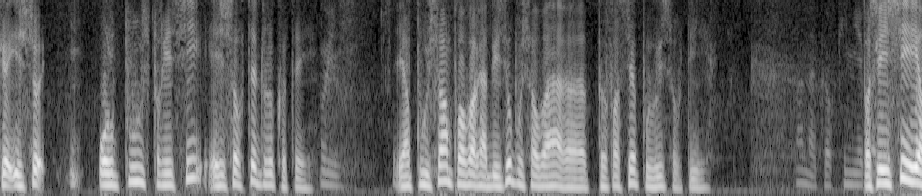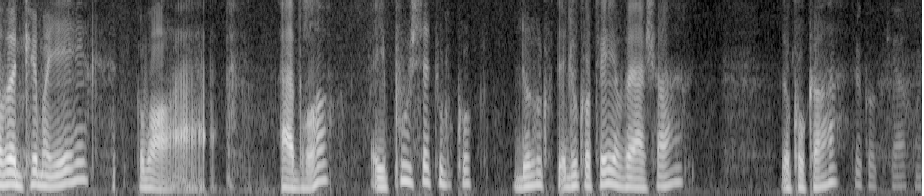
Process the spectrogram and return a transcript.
Parce que il se- on le pousse par ici et il sortait de l'autre côté. Oui. Et en poussant, on peut avoir un biseau pour savoir euh, peu facile pour lui sortir. Ah, Parce qu'ici, il y avait une crémaillère, comme à bras, et il poussait tout le coq de l'autre côté. De l'autre côté, il y avait un char, le coca, Le coquard, oui.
